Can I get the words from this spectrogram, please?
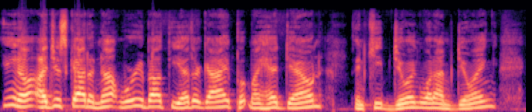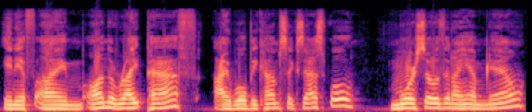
you know, I just got to not worry about the other guy, put my head down and keep doing what I'm doing. And if I'm on the right path, I will become successful more so than I am now.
